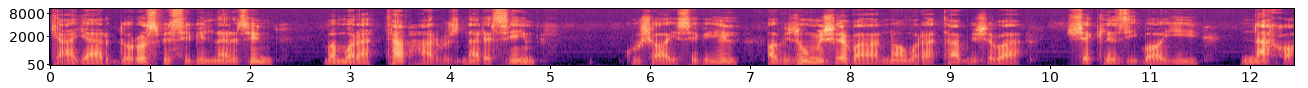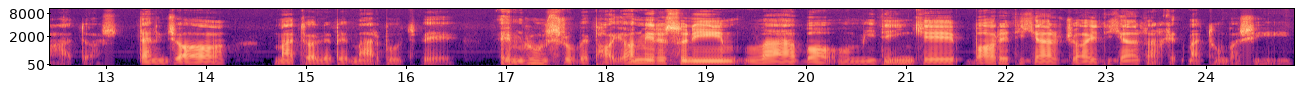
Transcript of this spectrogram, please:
که اگر درست به سیبیل نرسین و مرتب هر روز نرسین گوشه های سیبیل آویزون میشه و نامرتب میشه و شکل زیبایی نخواهد داشت. در اینجا مطالب مربوط به امروز رو به پایان میرسونیم و با امید اینکه بار دیگر جای دیگر در خدمتتون باشیم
